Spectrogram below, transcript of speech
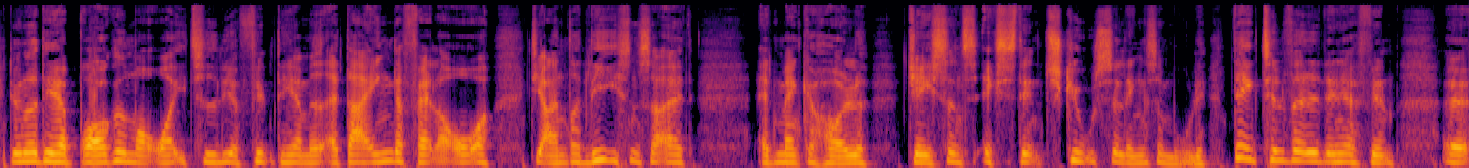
Det er noget, det her brokkede mig over i tidligere film, det her med, at der er ingen, der falder over de andre lige, så at, at man kan holde Jasons eksistens skjult så længe som muligt. Det er ikke tilfældet i den her film. Øh,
